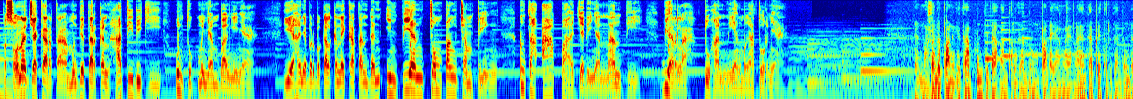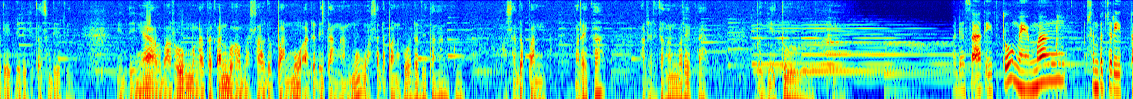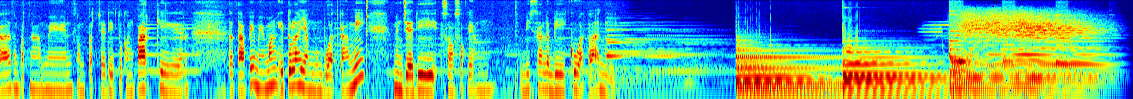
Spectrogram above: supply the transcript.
Pesona Jakarta menggetarkan hati Diki untuk menyambanginya. Ia hanya berbekal kenekatan dan impian compang-camping. Entah apa jadinya nanti, biarlah Tuhan yang mengaturnya. Dan masa depan kita pun tidak akan tergantung pada yang lain-lain, tapi tergantung dari diri kita sendiri. Intinya almarhum mengatakan bahwa masa depanmu ada di tanganmu, masa depanku ada di tanganku. Masa depan mereka ada di tangan mereka. Begitu. Pada saat itu memang sempat cerita, sempat ngamen, sempat jadi tukang parkir. Tetapi memang itulah yang membuat kami menjadi sosok yang bisa lebih kuat lagi.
